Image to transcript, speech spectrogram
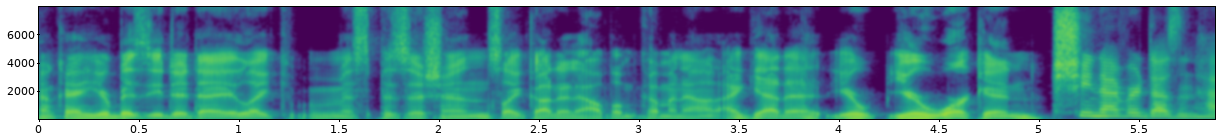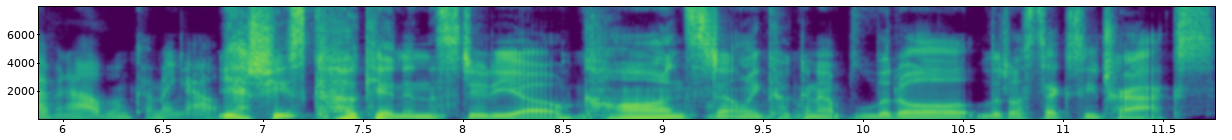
"Okay, you're busy today, like missed positions, like got an album coming out. I get it. You're you're working." she never doesn't have an album coming out. Yeah, she's cooking in the studio, constantly cooking up little little sexy tracks.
